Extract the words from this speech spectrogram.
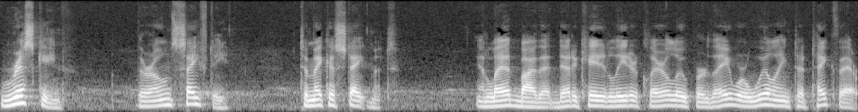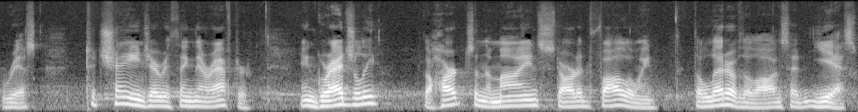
risking their own safety to make a statement. And led by that dedicated leader, Clara Luper, they were willing to take that risk to change everything thereafter. And gradually, the hearts and the minds started following the letter of the law and said, yes,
